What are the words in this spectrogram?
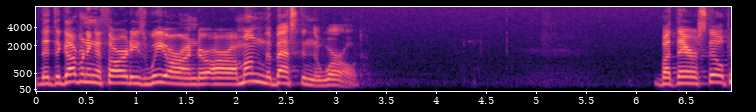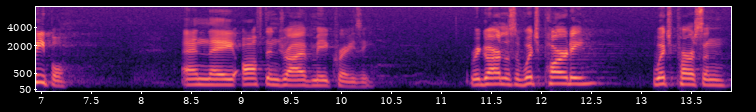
that the governing authorities we are under are among the best in the world. But they are still people, and they often drive me crazy, regardless of which party, which person,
